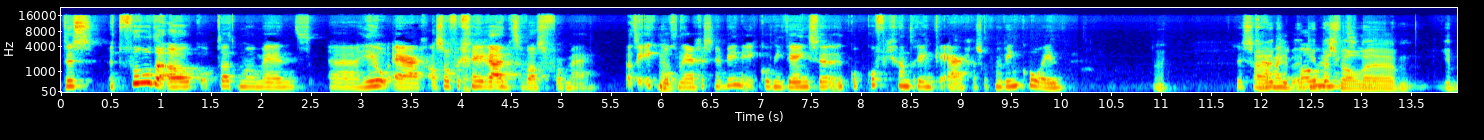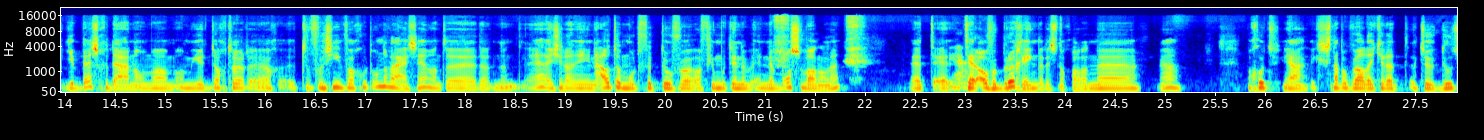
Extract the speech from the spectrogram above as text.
Dus het voelde ook op dat moment uh, heel erg alsof er geen ruimte was voor mij. Dat ik mocht nergens naar binnen. Ik kon niet eens een kop koffie gaan drinken ergens of een winkel in. Dus heb, je, heb je best wel uh, je, je best gedaan om, om, om je dochter uh, te voorzien van goed onderwijs. Hè? Want uh, dan, hè, als je dan in een auto moet vertoeven of je moet in de, in de bossen wandelen. Ter, ja. ter overbrugging, dat is nog wel een. ja. Maar goed, ja, ik snap ook wel dat je dat natuurlijk doet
